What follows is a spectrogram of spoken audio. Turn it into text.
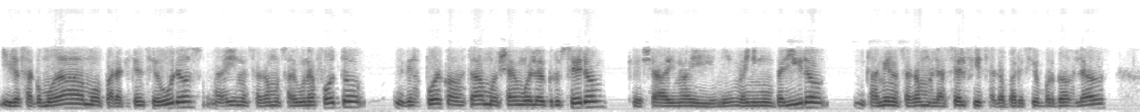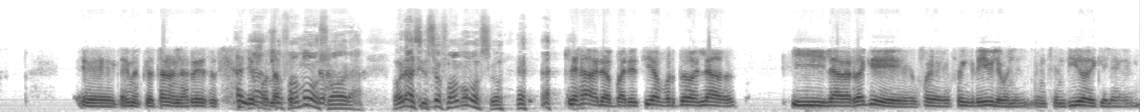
y los acomodamos para que estén seguros, ahí nos sacamos alguna foto, y después cuando estábamos ya en vuelo de crucero, que ya ahí no hay, ni- no hay ningún peligro, también nos sacamos la selfie esa que apareció por todos lados, eh, que ahí me explotaron las redes sociales Ah, por la sos famoso ahora. Horacio, sos famoso. Claro, aparecía por todos lados. Y la verdad que fue fue increíble en el, en el sentido de que le,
